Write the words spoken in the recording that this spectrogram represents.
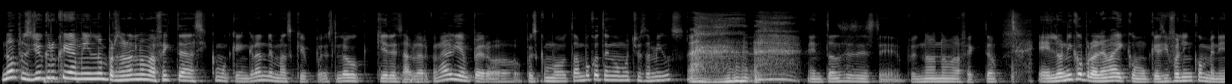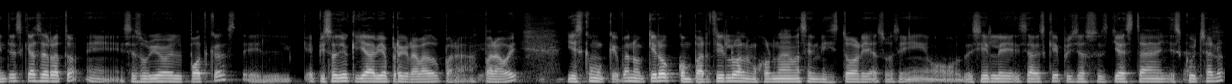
no, pues yo creo que a mí en lo personal no me afecta así como que en grande, más que pues luego quieres hablar con alguien, pero pues como tampoco tengo muchos amigos, entonces este, pues no, no me afectó. El único problema y como que sí fue el inconveniente es que hace rato eh, se subió el podcast, el episodio que ya había pregrabado para, para hoy, y es como que, bueno, quiero compartirlo a lo mejor nada más en mis historias o así, o decirle, ¿sabes qué? Pues ya, ya está, y escúchalo.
